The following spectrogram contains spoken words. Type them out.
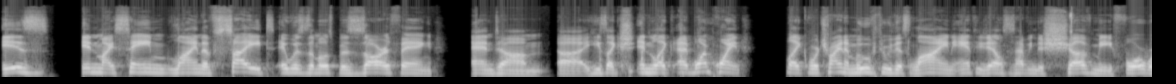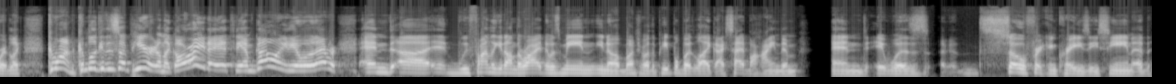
is in my same line of sight. It was the most bizarre thing. And um, uh, he's like, in like at one point, like we're trying to move through this line. Anthony Daniels is having to shove me forward, like, come on, come look at this up here. And I'm like, all right, Anthony, I'm going, you know, whatever. And uh, it, we finally get on the ride. And it was me and, you know, a bunch of other people, but like I sat behind him and it was uh, so freaking crazy seeing a,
